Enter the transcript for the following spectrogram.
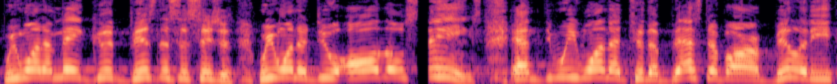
We want to make good business decisions. We want to do all those things. And we want to, to the best of our ability,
